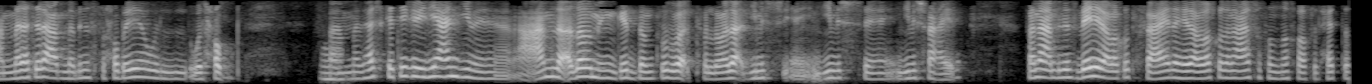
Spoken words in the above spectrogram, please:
عمالة تلعب ما بين الصحوبية وال- والحب. فملهاش category دي عندي عاملة alarming جدا طول الوقت. فاللي هو لا دي مش يعني دي مش دي مش فعالة. فأنا بالنسبة لي العلاقات الفعالة هي العلاقة اللي أنا عارفة أصنفها في الحتة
